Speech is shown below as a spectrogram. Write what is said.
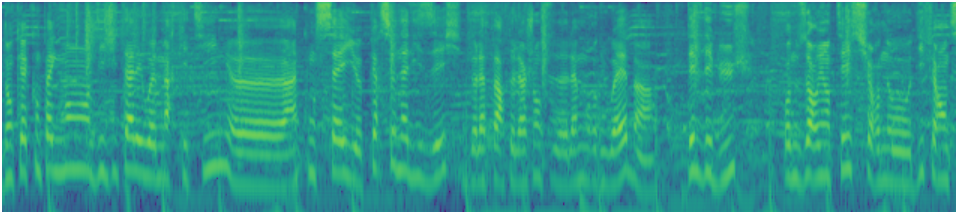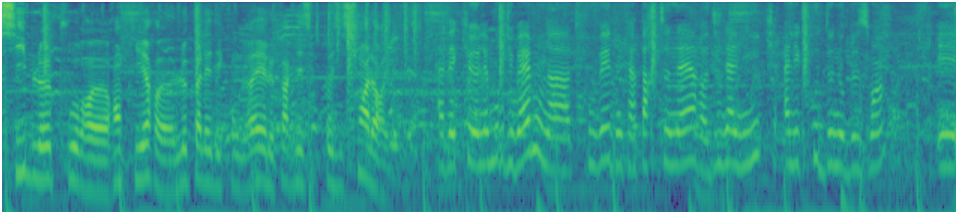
Donc accompagnement digital et web marketing, euh, un conseil personnalisé de la part de l'agence de l'amour du web dès le début pour nous orienter sur nos différentes cibles pour euh, remplir euh, le palais des congrès et le parc des expositions à Laurier. Avec l'amour du web, on a trouvé donc un partenaire dynamique à l'écoute de nos besoins et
